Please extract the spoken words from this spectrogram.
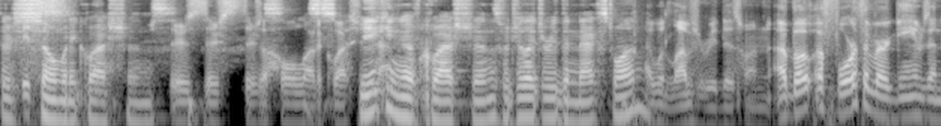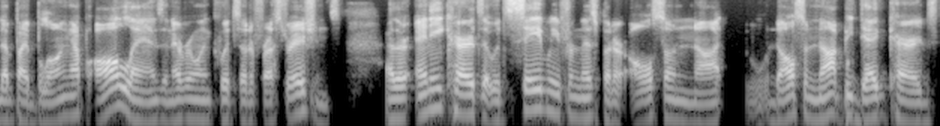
There's so many questions. There's there's there's a whole lot of questions. Speaking of questions, would you like to read the next one? I would love to read this one. About a fourth of our games end up by blowing up all lands and everyone quits out of frustrations. Are there any cards that would save me from this but are also not would also not be dead cards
